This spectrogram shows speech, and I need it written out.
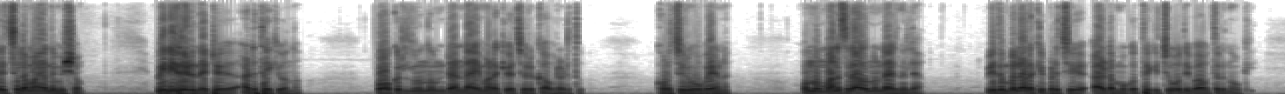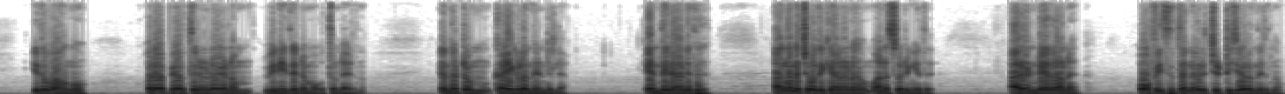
നിശ്ചലമായ നിമിഷം വിനീത് എഴുന്നേറ്റ് അടുത്തേക്ക് വന്നു. പോക്കറ്റിൽ നിന്നും രണ്ടായി മടക്കി വെച്ച ഒരു കവറെടുത്തു കുറച്ച് രൂപയാണ്. ഒന്നും മനസ്സിലാകുന്നുണ്ടായിരുന്നില്ല. വിതുമ്പൽ അടക്കി പിടിച്ച് അയാളുടെ മുഖത്തേക്ക് ചോദ്യഭാവത്തിൽ നോക്കി. ഇത് വാങ്ങൂ. ഒരു അഭ്യർത്ഥനയുടെ എണ്ണം വിനീതിന്റെ മുഖത്തുണ്ടായിരുന്നു. എന്നിട്ടും കൈകൾ നീണ്ടില്ല. എന്തിനാണിത്? അങ്ങനെ ചോദിക്കാനാണ് മനസ്സൊരുങ്ങിയത്. അരുണിന്റേതാണ് ഓഫീസിൽ തന്നെ ഒരു ചിട്ടി ചേർന്നിരുന്നു.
